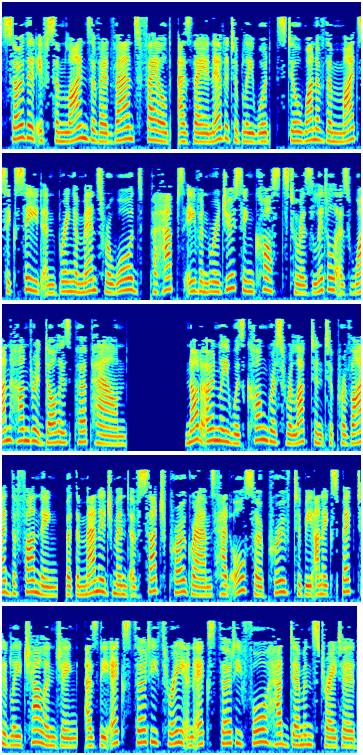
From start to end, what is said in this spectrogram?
so that if some lines of advance failed, as they inevitably would, still one of them might succeed and bring immense rewards, perhaps even reducing costs to as little as $100 per pound. Not only was Congress reluctant to provide the funding, but the management of such programs had also proved to be unexpectedly challenging, as the X-33 and X-34 had demonstrated.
